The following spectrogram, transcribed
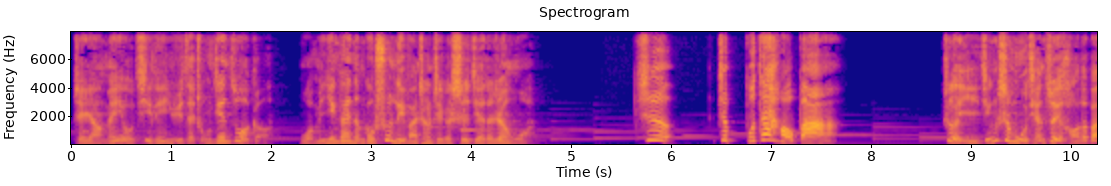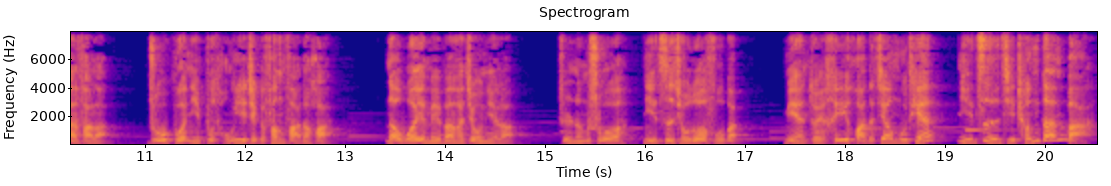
这样没有纪灵玉在中间作梗，我们应该能够顺利完成这个世界的任务。这这不太好吧？这已经是目前最好的办法了。如果你不同意这个方法的话，那我也没办法救你了。只能说你自求多福吧。面对黑化的江慕天，你自己承担吧。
